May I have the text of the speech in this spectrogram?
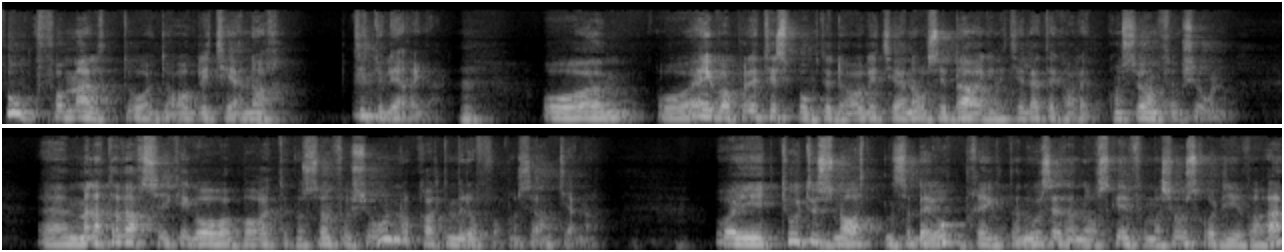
tok formelt da daglig tjener-tituleringen. Og, og jeg var på det tidspunktet daglig tjener også i Bergen, i tillegg til at jeg hadde konsernfunksjon. Eh, Men etter hvert så gikk jeg over bare til konsernfunksjon og kalte meg da for konserntjener. Og i 2018 så ble jeg oppringt av noe som heter Norske informasjonsrådgivere.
